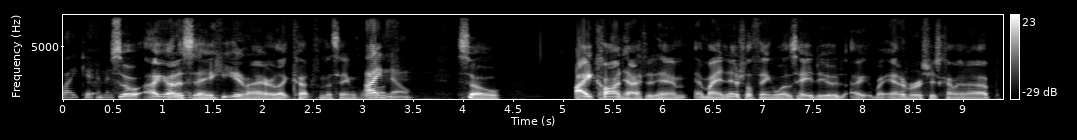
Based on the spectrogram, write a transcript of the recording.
I like it. And So I gotta say, he and I are like cut from the same cloth. I know. So I contacted him, and my initial thing was, "Hey, dude, I, my anniversary's coming up.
